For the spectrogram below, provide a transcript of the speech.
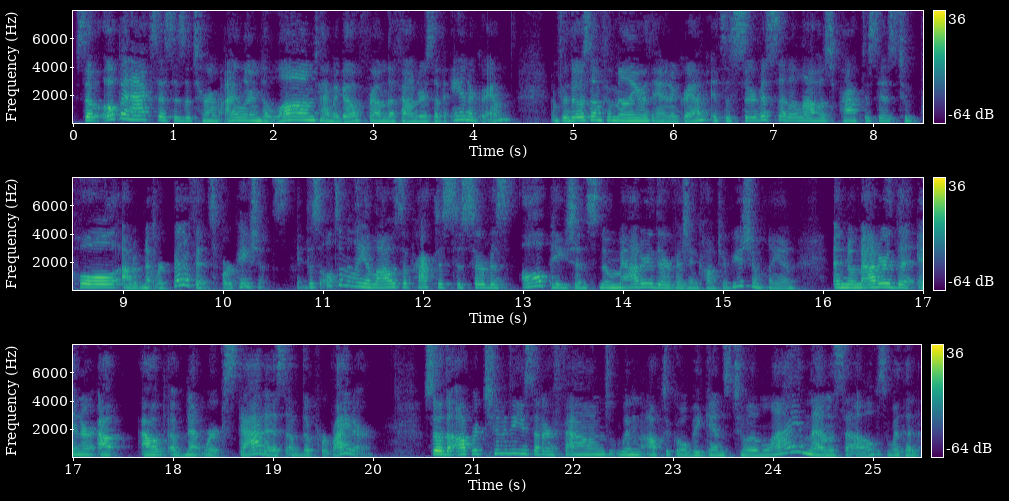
So open access is a term I learned a long time ago from the founders of Anagram. And for those unfamiliar with Anagram, it's a service that allows practices to pull out of network benefits for patients. This ultimately allows the practice to service all patients no matter their vision contribution plan and no matter the in or out, out of network status of the provider. So the opportunities that are found when an optical begins to align themselves with an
